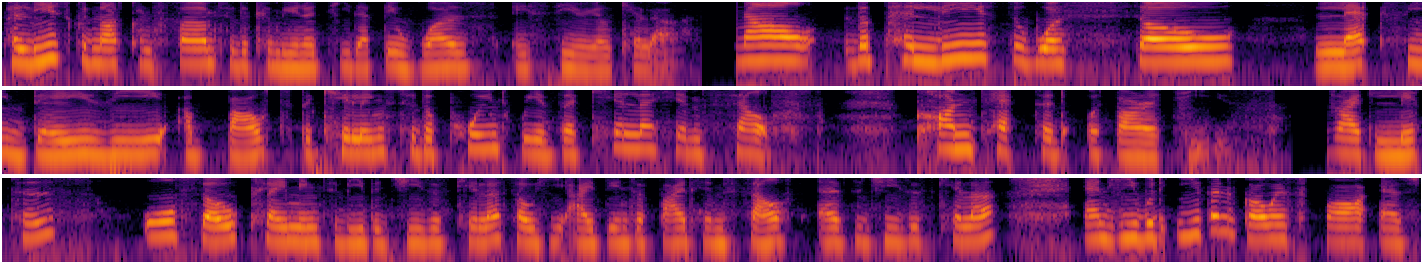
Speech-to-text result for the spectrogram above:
police could not confirm to the community that there was a serial killer. Now, the police were so laxy daisy about the killings to the point where the killer himself contacted authorities, write letters, also claiming to be the Jesus killer. So he identified himself as the Jesus killer. And he would even go as far as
